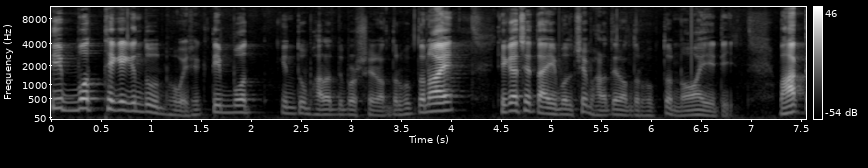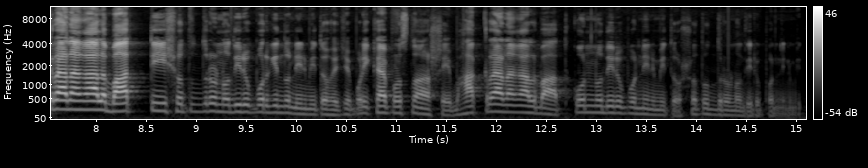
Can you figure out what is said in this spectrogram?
তিব্বত থেকে কিন্তু উদ্ভব হয়েছে। তিব্বত কিন্তু ভারতবর্ষের অন্তর্ভুক্ত নয়। ঠিক আছে? তাই বলছে ভারতের অন্তর্ভুক্ত নয় এটি। ভাকরা নাঙাল বাঁধটি শতুদ্র নদীর উপর কিন্তু নির্মিত হয়েছে। পরীক্ষায় প্রশ্ন আসে ভাকরা নাঙাল বাঁধ কোন নদীর উপর নির্মিত? শতুদ্র নদীর উপর নির্মিত।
